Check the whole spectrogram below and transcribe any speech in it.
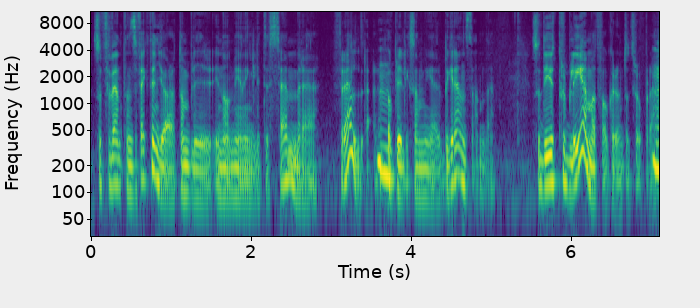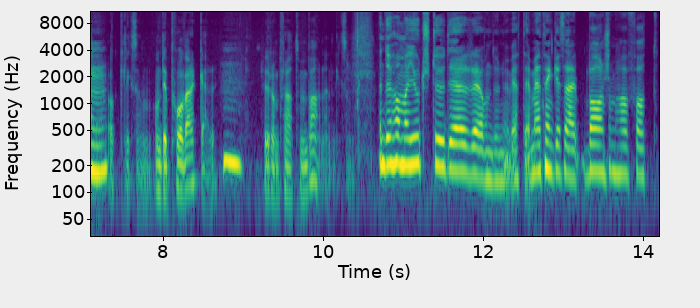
så förväntanseffekten gör att de blir i någon mening lite sämre föräldrar. Mm. Och blir liksom mer begränsande. Så det är ett problem att folk går runt och tror på det här. Mm. Och liksom, om det påverkar hur de pratar med barnen. Liksom. Men du, har man gjort studier, om du nu vet det, men jag tänker så här, barn som har fått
